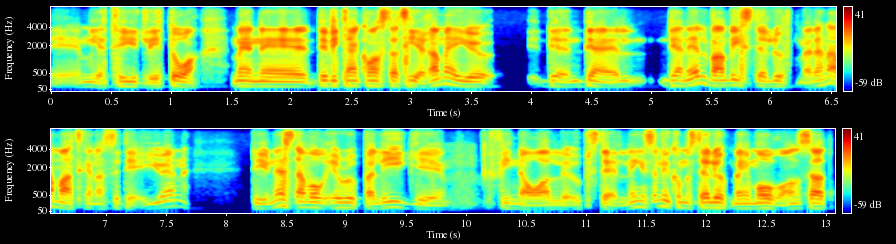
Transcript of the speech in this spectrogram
eh, mer tydligt då. Men eh, det vi kan konstatera med är ju den, den, den elvan vi ställde upp med den här matchen, alltså det är ju en det är ju nästan vår Europa League finaluppställning som vi kommer ställa upp med imorgon. Så att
